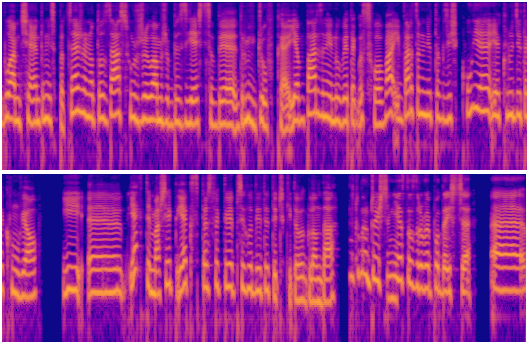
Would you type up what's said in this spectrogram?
byłam dzisiaj na spacerze, no to zasłużyłam, żeby zjeść sobie drożdżówkę. Ja bardzo nie lubię tego słowa i bardzo mnie to gdzieś kuje, jak ludzie tak mówią. I e, jak ty masz, jak, jak z perspektywy psychodietetyczki to wygląda? No to oczywiście nie jest to zdrowe podejście. E,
